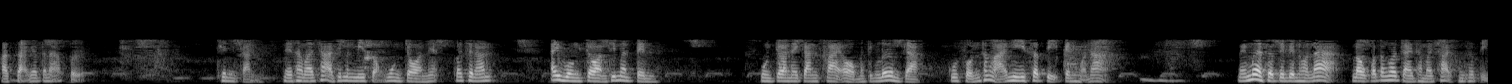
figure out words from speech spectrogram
ภาษายตนาเปิดเช่นกัน ในธรรมชาติที่มันมีสองวงจรเนี่ย เพราะฉะนั้นไอ้วงจรที่มันเป็นวงจรในการคลายออกมันจึงเริ่มจากกุศลทั้งหลายมีสติเป็นหัวหน้า ในเมื่อสติเป็นหัวหน้า เราก็ต้องเข้าใจธรรมชาติของสติ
